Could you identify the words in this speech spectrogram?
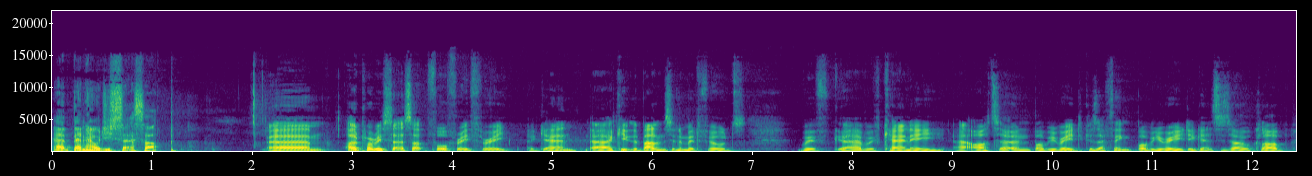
Uh, ben, how would you set us up? Um, I'd probably set us up four three three again. Uh, keep the balance in the midfields with uh, with Kenny, uh, Arter, and Bobby Reid because I think Bobby Reid against his old club, a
